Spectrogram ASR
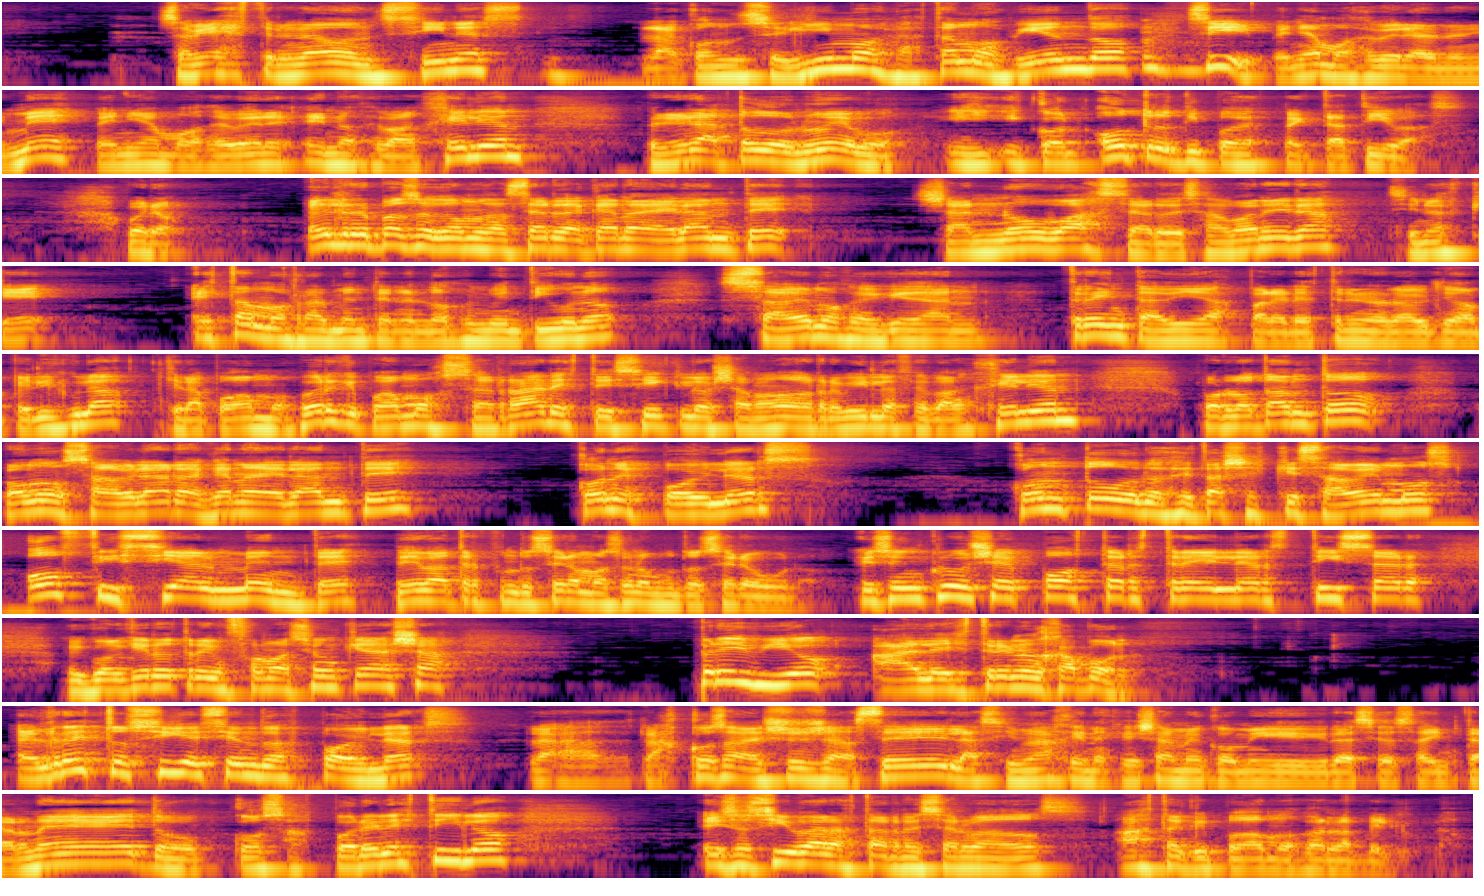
se había estrenado en cines, la conseguimos, la estamos viendo. Sí, veníamos de ver el anime, veníamos de ver Enos de Evangelion, pero era todo nuevo y, y con otro tipo de expectativas. Bueno, el repaso que vamos a hacer de acá en adelante ya no va a ser de esa manera, sino es que estamos realmente en el 2021, sabemos que quedan 30 días para el estreno de la última película, que la podamos ver, que podamos cerrar este ciclo llamado Reveal of Evangelion. Por lo tanto, vamos a hablar de acá en adelante con spoilers, con todos los detalles que sabemos oficialmente de EVA 3.0 más 1.01. Eso incluye pósters, trailers, teaser y cualquier otra información que haya previo al estreno en Japón. El resto sigue siendo spoilers. la- las cosas que yo ya sé, las imágenes que ya me comí gracias a internet o cosas por el estilo. Eso sí van a estar reservados hasta que podamos ver la película.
